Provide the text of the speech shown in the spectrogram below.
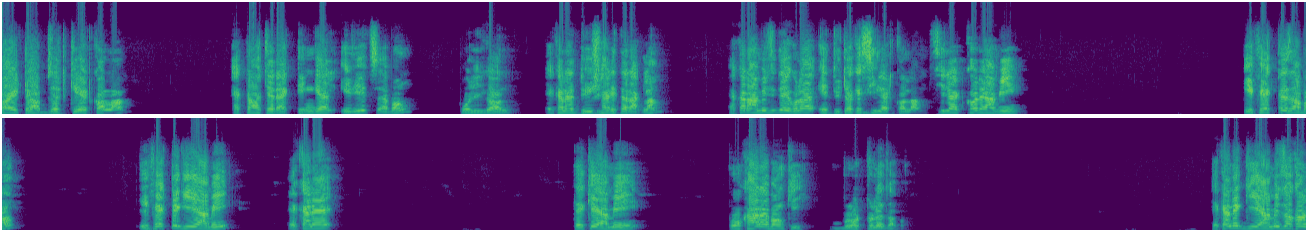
কয়েকটা অবজেক্ট ক্রিয়েট করলাম। একটা হচ্ছে রেক্টিঙ্গেল ইরিক্স এবং পলিগন এখানে দুই সারিতে রাখলাম। এখন আমি যদি এগুলা এই দুইটাকে সিলেক্ট করলাম সিলেক্ট করে আমি ইফেক্টে যাব। ইফেক্টে গিয়ে আমি এখানে থেকে আমি পোখার এবং কি ব্লড তুলে যাব। এখানে গিয়ে আমি যখন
